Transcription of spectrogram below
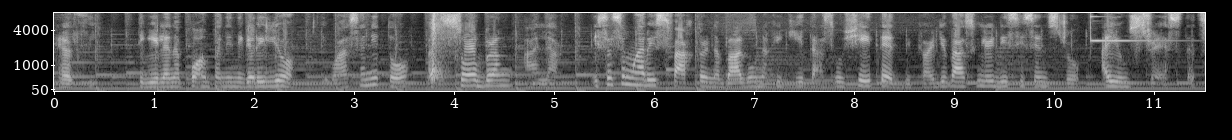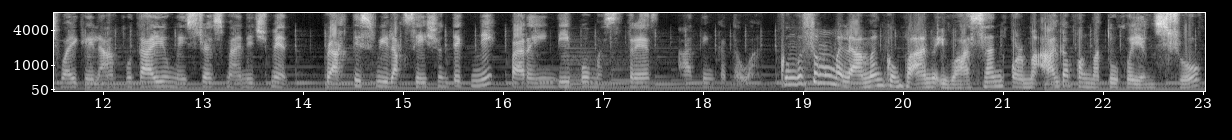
healthy. Tigilan na po ang paninigarilyo. Iwasan ito at sobrang alak. Isa sa mga risk factor na bagong nakikita associated with cardiovascular disease and stroke ay yung stress. That's why kailangan po tayong may stress management. Practice relaxation technique para hindi po ma-stress ating katawan. Kung gusto mong malaman kung paano iwasan or maaga pang matukoy ang stroke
